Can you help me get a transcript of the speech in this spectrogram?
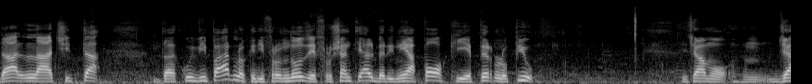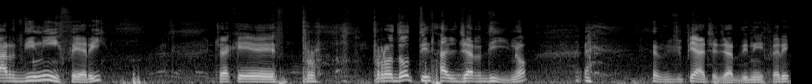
dalla città da cui vi parlo, che di frondosi e fruscianti alberi ne ha pochi e per lo più, diciamo, giardiniferi, cioè che pro- prodotti dal giardino. vi piace giardiniferi?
